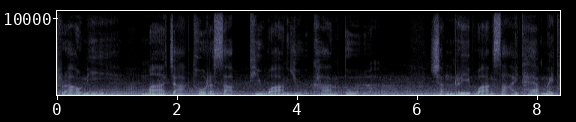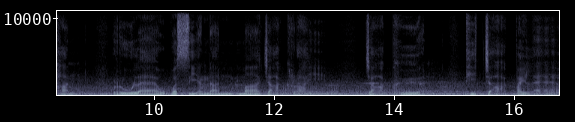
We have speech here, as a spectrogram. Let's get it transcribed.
คราวนี้มาจากโทรศัพท์ที่วางอยู่ข้างตัว ฉันรีบวางสายแทบไม่ทัน รู้แล้วว่าเสียงนั้นมาจากใคร จากเพื่อนที่จากไปแล้ว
